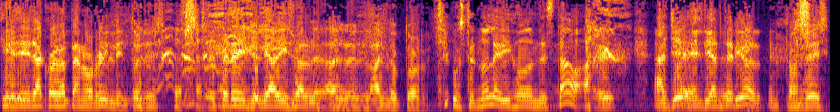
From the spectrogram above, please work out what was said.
¿Qué es esa cosa tan horrible? Entonces, espere, yo le aviso al, al, doctor. Usted no le dijo dónde estaba. Eh, ayer, el día anterior. Entonces,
